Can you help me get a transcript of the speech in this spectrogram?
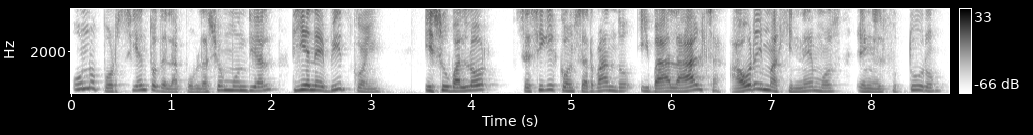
1% de la población mundial tiene Bitcoin y su valor se sigue conservando y va a la alza. Ahora imaginemos en el futuro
